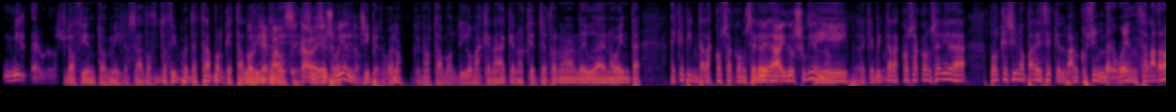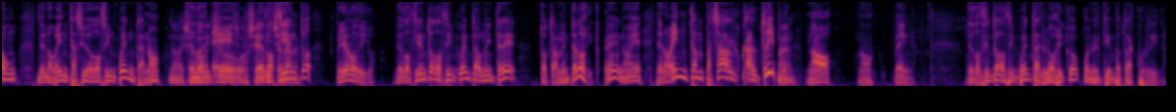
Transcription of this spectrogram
200.000 euros. 200.000, o sea, 250 está porque están los Porque va- intereses. claro, ha ido pero- subiendo. sí, pero bueno, que no estamos, digo más que nada, que no es que te fuera una deuda de 90, hay que pintar las cosas con Pero seriedad. ha ido subiendo. Sí, pero hay que pintar las cosas con seriedad, porque si no parece que el banco sinvergüenza ladrón de 90 ha sido 250, ¿no? No, eso De no ha dicho es- De ha dicho 200, pero yo lo digo, de 200 a 250 un interés totalmente lógico, ¿eh? No es de 90 han pasado al, al triple. Bueno. No, no, venga. De 200 a 250 es lógico con el tiempo transcurrido.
